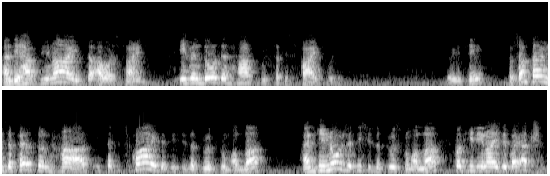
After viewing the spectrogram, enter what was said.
And they have denied the, our signs, even though their heart was satisfied with it. So you see, so sometimes the person's heart is satisfied that this is the truth from Allah, and he knows that this is the truth from Allah, but he denies it by action,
